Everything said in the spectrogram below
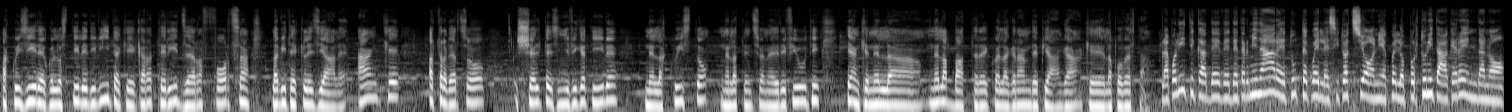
acquisire quello stile di vita che caratterizza e rafforza la vita ecclesiale, anche attraverso scelte significative nell'acquisto, nell'attenzione ai rifiuti e anche nella, nell'abbattere quella grande piaga che è la povertà. La politica deve determinare tutte quelle situazioni e quelle opportunità che rendano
